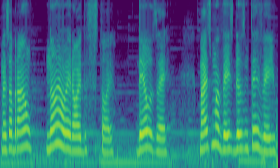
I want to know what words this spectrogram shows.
Mas Abraão não é o herói dessa história. Deus é. Mais uma vez, Deus interveio.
